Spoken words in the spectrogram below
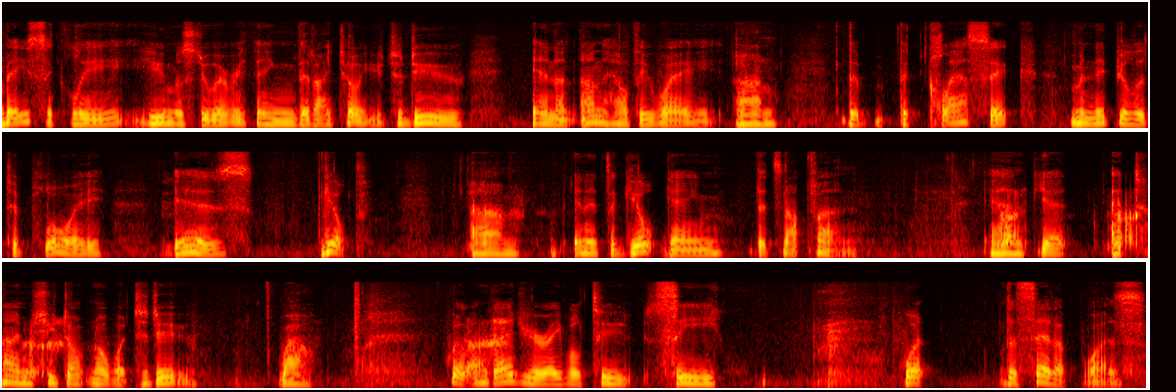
basically you must do everything that I tell you to do in an unhealthy way, um, the the classic manipulative ploy is guilt, um, and it's a guilt game that's not fun, and right. yet at times you don't know what to do. Wow. Well, I'm glad you're able to see what the setup was.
